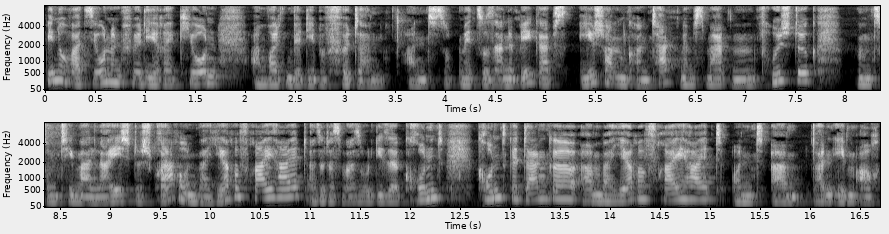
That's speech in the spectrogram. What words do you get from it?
Innovationen für die Region, ähm, wollten wir die befüttern. Und mit Susanne B. gab es eh schon einen Kontakt mit dem smarten Frühstück, zum Thema leichte Sprache und Barrierefreiheit. Also das war so dieser Grund, Grundgedanke, ähm, Barrierefreiheit und ähm, dann eben auch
